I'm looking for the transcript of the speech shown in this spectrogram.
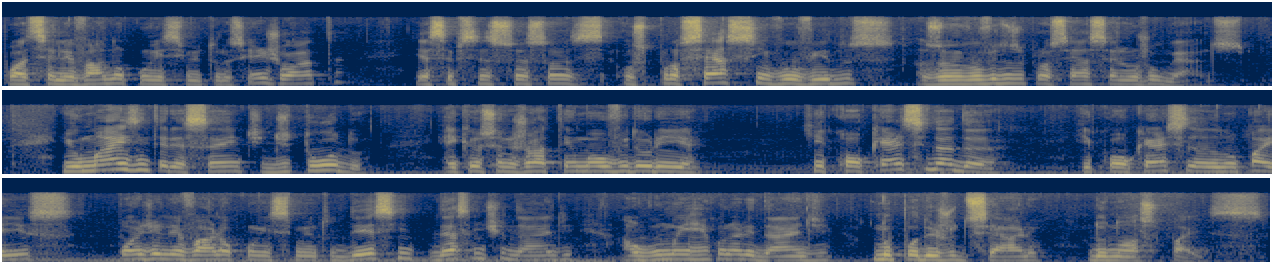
pode ser levada ao conhecimento do CNJ e essas os processos envolvidos, os envolvidos no processo serão julgados. E o mais interessante de tudo é que o CNJ tem uma ouvidoria, que qualquer cidadã e qualquer cidadão no país pode levar ao conhecimento desse, dessa entidade alguma irregularidade no Poder Judiciário do nosso país.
